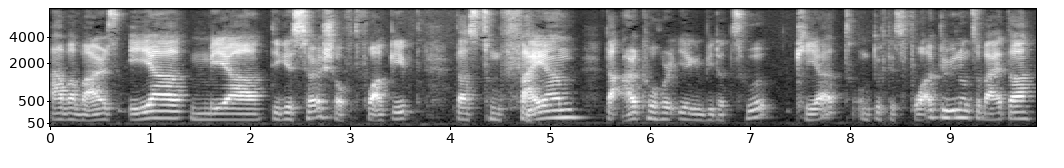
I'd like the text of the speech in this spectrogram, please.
aber weil es eher mehr die Gesellschaft vorgibt, dass zum Feiern der Alkohol irgendwie dazukehrt und durch das Vorglühen und so weiter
